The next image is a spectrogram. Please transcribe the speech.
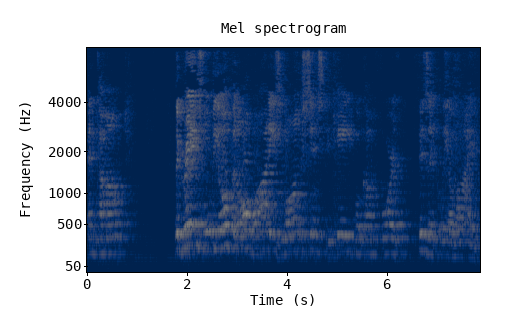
and come out. The graves will be open. All bodies long since decayed will come forth physically alive.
